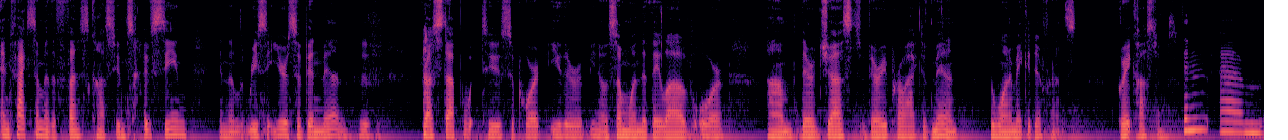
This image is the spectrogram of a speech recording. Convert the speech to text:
in fact, some of the funnest costumes I've seen in the recent years have been men who've dressed up to support either you know someone that they love or um, they're just very proactive men who want to make a difference. Great costumes. Didn't um,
